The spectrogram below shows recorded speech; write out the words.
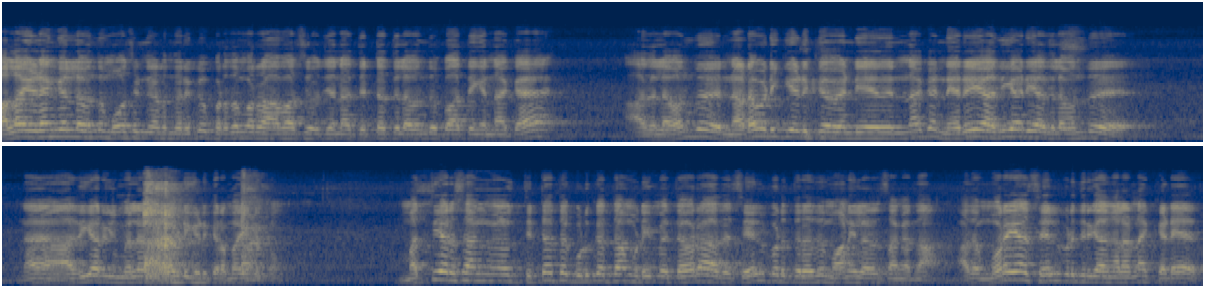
பல இடங்களில் வந்து மோசடி நடந்திருக்கு. பிரதமர் ஆவாஸ் யோஜனா திட்டத்தில் வந்து பார்த்தீங்கன்னாக்க அதில் வந்து நடவடிக்கை எடுக்க வேண்டியதுனாக்க நிறைய அதிகாரி அதில் வந்து அதிகாரிகள் மேலே நடவடிக்கை எடுக்கிற மாதிரி இருக்கும். மத்திய அரசாங்கம் திட்டத்தை கொடுக்கத்தான் முடியுமே தவிர அதை செயல்படுத்துறது மாநில அரசாங்கம் தான். அதை முறையாக செயல்படுத்திருக்காங்களான்னா கிடையாது.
